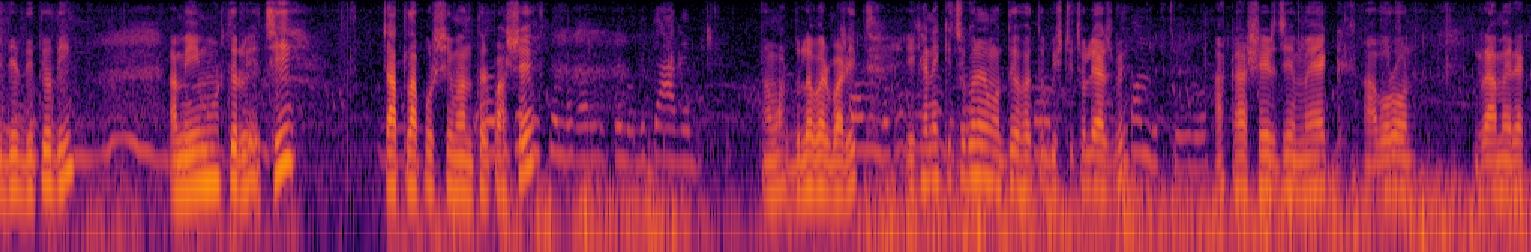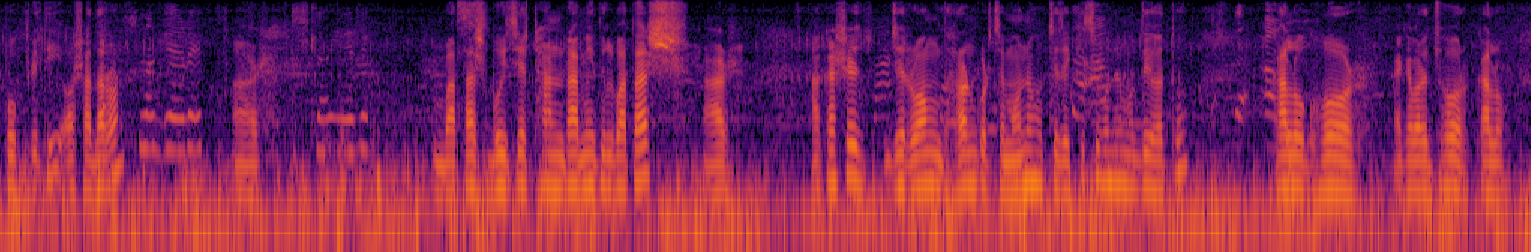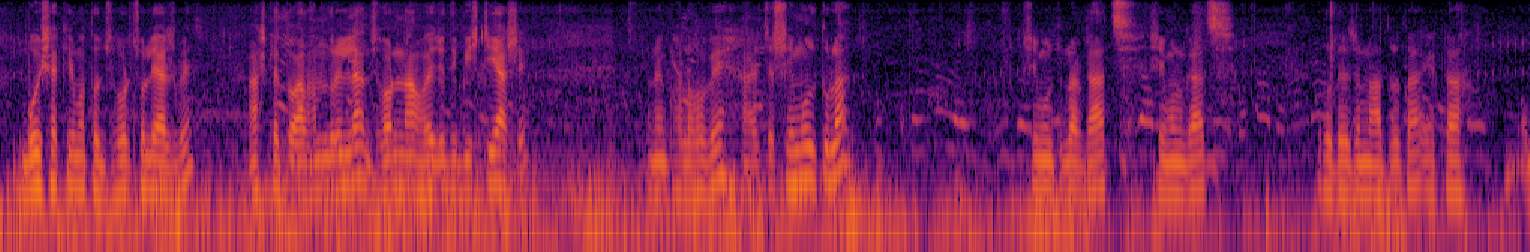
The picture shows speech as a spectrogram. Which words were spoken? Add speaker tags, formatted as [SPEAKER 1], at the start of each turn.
[SPEAKER 1] ঈদের দ্বিতীয় দিন। আমি এই মুহূর্তে রয়েছি চাতলাপুর সীমান্তের পাশে আমার দুলাবার বাড়িতে। এখানে কিছুক্ষণের মধ্যে হয়তো বৃষ্টি চলে আসবে। আকাশের যে মেঘ আবরণ গ্রামের এক প্রকৃতি অসাধারণ। আর বাতাস বইছে ঠান্ডা মৃদুল বাতাস। আর আকাশের যে রং ধারণ করছে, মনে হচ্ছে যে কিছুক্ষণের মধ্যেই হয়তো কালো ঘর একেবারে ঝড়, কালো বৈশাখীর মতো ঝড় চলে আসবে। আসলে তো আলহামদুলিল্লাহ ঝড় না হয়ে যদি বৃষ্টি আসে, অনেক ভালো হবে। আর হচ্ছে শিমুল তুলা। শিমুল তুলার গাছ, শিমুল গাছ, রোদের জন্য আর্দ্রতা, একটা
